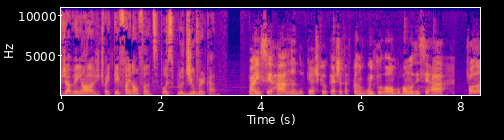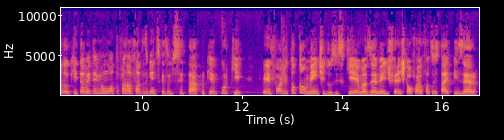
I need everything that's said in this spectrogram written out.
já vêm, ó, a gente vai ter Final Fantasy. Pô, explodiu o mercado. Para encerrar, Nando, que acho que o cast já tá ficando muito longo, vamos encerrar falando que também teve um outro Final Fantasy que a gente esqueceu de citar, porque por quê? Ele foge totalmente dos esquemas, é meio diferente que é o Final Fantasy Type Zero.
